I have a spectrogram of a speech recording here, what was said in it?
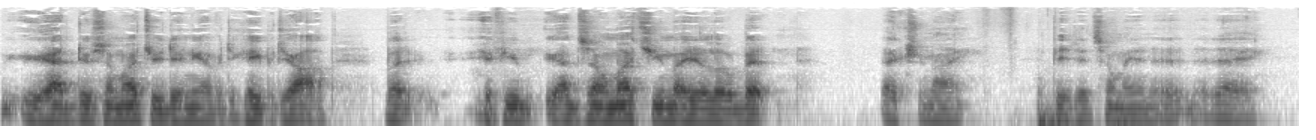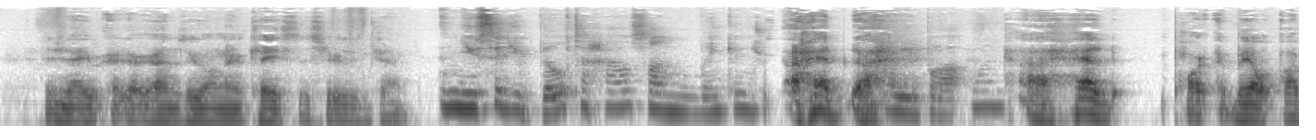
you had to do so much you didn't have to keep a job, but if you had so much, you made a little bit extra money if you did so many in a, day, And they run through on them cases the camp. And you said you built a house on Lincoln Drive. I had uh, Oh, you bought one? I had part built. I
